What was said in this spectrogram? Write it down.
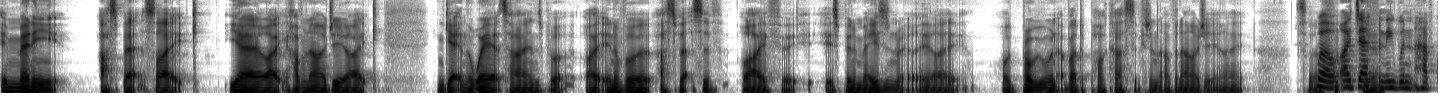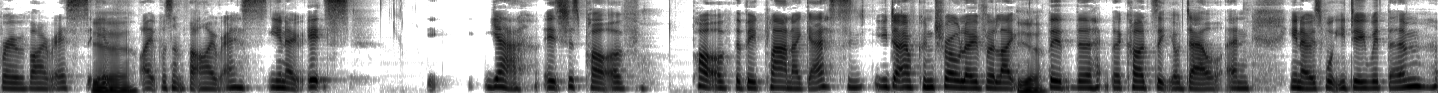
in many aspects, like yeah, like having an allergy, like can get in the way at times, but like in other aspects of life, it, it's been amazing. Really, like I probably wouldn't have had a podcast if I didn't have an allergy. Like so. Well, I yeah. definitely wouldn't have Grow with Iris Yeah. if it wasn't for Iris. You know, it's yeah, it's just part of part of the big plan, I guess. You don't have control over like Yeah. the, the the cards that you're dealt, and you know, it's what you do with them.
